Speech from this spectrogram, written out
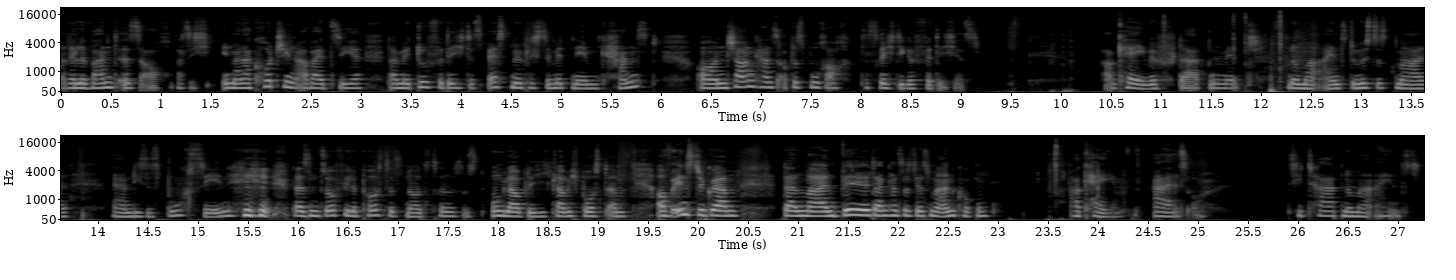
relevant ist, auch was ich in meiner Coachingarbeit sehe, damit du für dich das Bestmöglichste mitnehmen kannst und schauen kannst, ob das Buch auch das Richtige für dich ist. Okay, wir starten mit Nummer 1. Du müsstest mal ähm, dieses Buch sehen. da sind so viele Post-it-Notes drin, das ist unglaublich. Ich glaube, ich poste ähm, auf Instagram dann mal ein Bild, dann kannst du es dir das mal angucken. Okay, also, Zitat Nummer 1.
